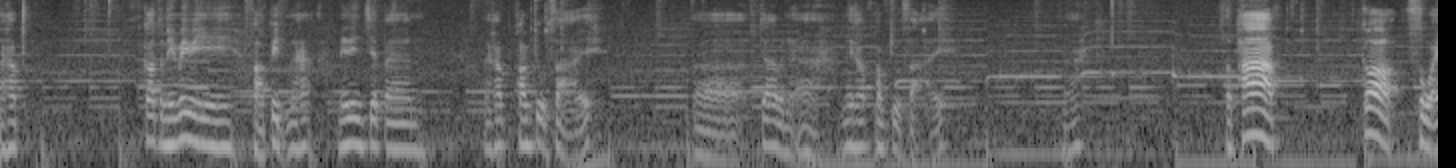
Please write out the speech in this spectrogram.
นะครับ ก็ตัวนี้ไม่มีฝาปิดนะฮะ Made in Japan นะครับ ความจุสายเอ่อเจ้าเป็นอ่านี่ครับ ความจุสายนะสภาพก็สวย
